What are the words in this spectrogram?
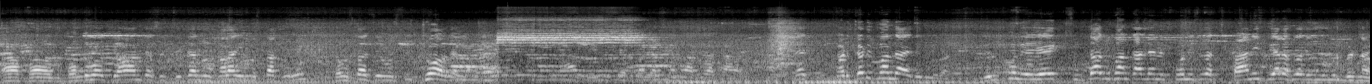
बंदोबस्त द्यावा आणि त्या तिथल्या लोकांना व्यवस्था करून व्यवस्था व्यवस्थित ठेवावं आपल्याला काय नाही, कडकडीत बंद आहे देगलूर बिलकुल हे एक सुद्धा दुकान काढल्याने कोणी सुद्धा पाणी प्यायला सुद्धा देगलूर भेटणार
